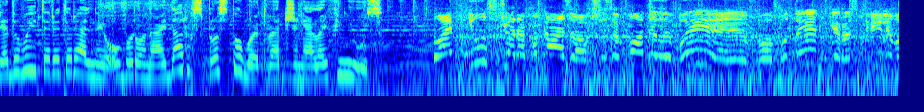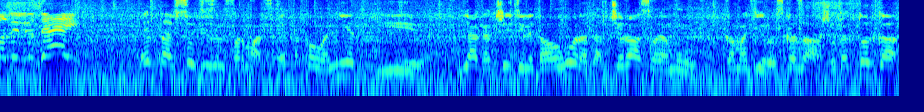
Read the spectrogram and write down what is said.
рядовий територіальної оборони Айдар спростовує твердження Life News. Life News вчора показував, що заходили ви в будинки, розстрілювали людей. Это все дезинформация. Такого нет. И я, как житель этого города, вчера своему командиру сказал, что как только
